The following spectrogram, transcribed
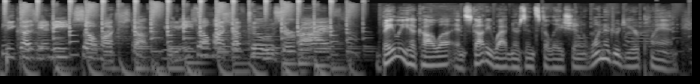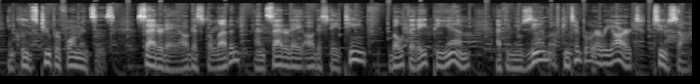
Because you need so much stuff, you need so much stuff to survive. Bailey Hikawa and Scotty Wagner's installation 100 Year Plan includes two performances Saturday, August 11th and Saturday, August 18th, both at 8 p.m. at the Museum of Contemporary Art, Tucson.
